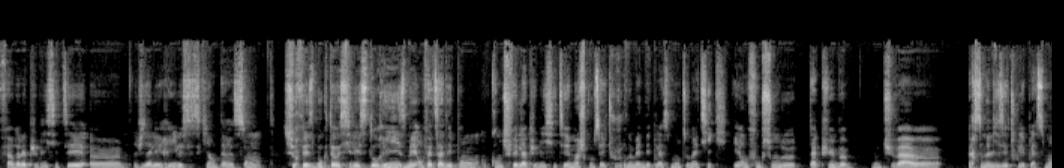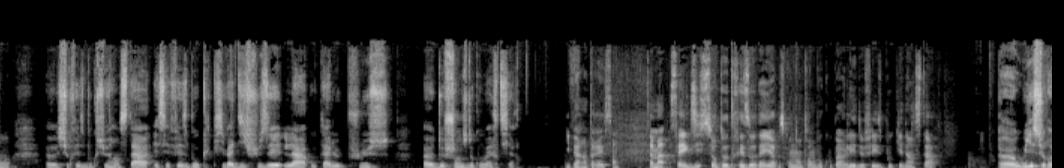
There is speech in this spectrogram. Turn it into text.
faire de la publicité via les Reels, ce qui est intéressant. Sur Facebook, tu as aussi les stories, mais en fait, ça dépend. Quand tu fais de la publicité, moi, je conseille toujours de mettre des placements automatiques. Et en fonction de ta pub, donc tu vas personnaliser tous les placements. Euh, sur Facebook, sur Insta, et c'est Facebook qui va diffuser là où tu as le plus euh, de chances de convertir. Hyper intéressant. Ça, ça existe sur d'autres réseaux d'ailleurs, parce qu'on entend beaucoup parler de Facebook et d'Insta. Euh, oui, sur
